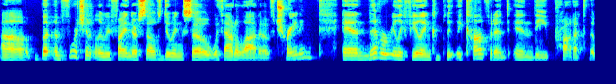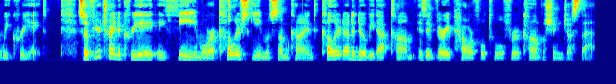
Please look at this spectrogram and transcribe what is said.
Uh, but unfortunately, we find ourselves doing so without a lot of training and never really feeling completely confident in the product that we create. So if you're trying to create a theme or a color scheme of some kind, kuler.adobe.com is a very powerful tool for accomplishing just that.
